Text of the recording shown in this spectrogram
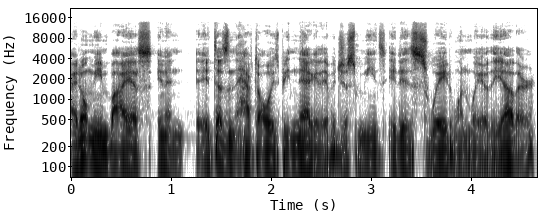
I don't mean bias in an, it doesn't have to always be negative. It just means it is swayed one way or the other.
